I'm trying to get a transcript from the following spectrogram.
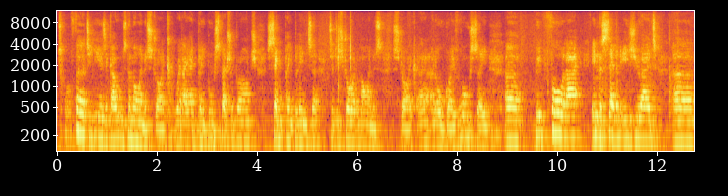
30 years ago it was the miners' strike, where they had people, special branch, sent people in to, to destroy the miners' strike uh, Orgreave. We've all seen. Uh, before that, in the 70s, you had uh,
